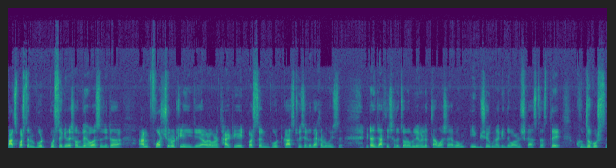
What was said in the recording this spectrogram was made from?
পাঁচ পার্সেন্ট ভোট পড়ছে কিনা সন্দেহ আছে যেটা আনফর্চুনেটলি যে আমরা মনে thirty eight percent vote cast হয়েছে, এটা দেখানো হয়েছে। এটা জাতির সাথে চরম লেভেলের তামাশা এবং এই বিষয়গুলো কিন্তু মানুষকে আস্তে আস্তে ক্ষুব্ধ করছে।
